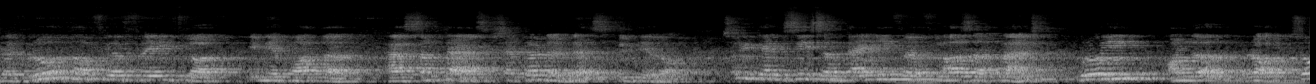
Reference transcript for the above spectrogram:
The growth of a frail flower in a potter has sometimes shattered and split a rock. So you can see some tiny flowers or plants growing on the rock. So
